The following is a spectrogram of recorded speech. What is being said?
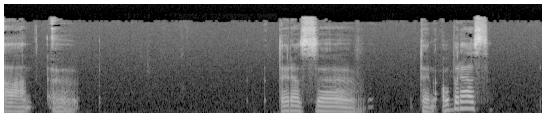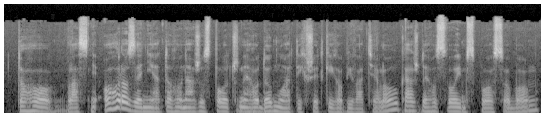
A e, teraz e, ten obraz toho vlastne ohrozenia toho nášho spoločného domu a tých všetkých obyvateľov, každého svojím spôsobom,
